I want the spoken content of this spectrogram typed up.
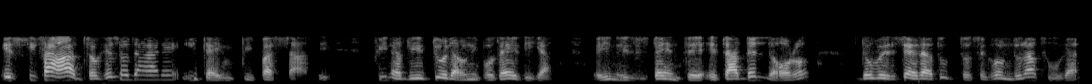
e si fa altro che lodare i tempi passati, fino addirittura a un'ipotetica e inesistente età dell'oro, dove era tutto secondo natura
